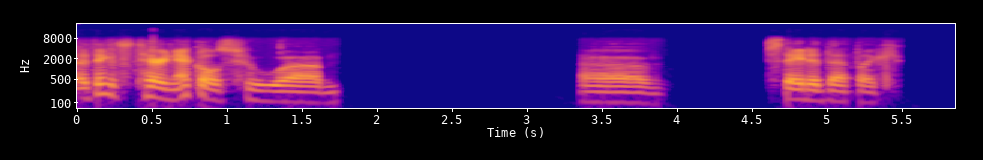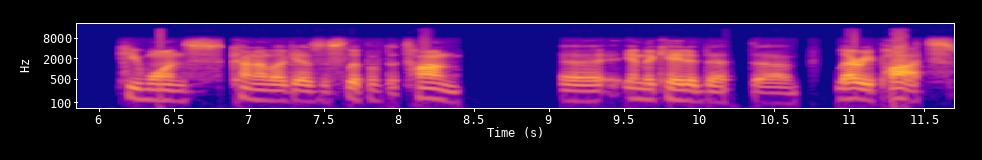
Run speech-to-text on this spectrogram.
I think it's Terry Nichols who um, uh, stated that like he once kind of like as a slip of the tongue indicated that uh, Larry Potts,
